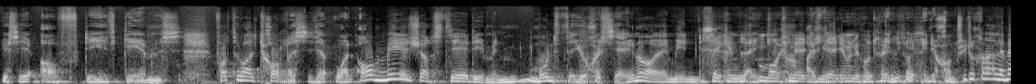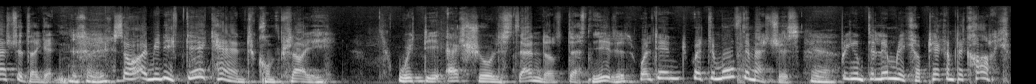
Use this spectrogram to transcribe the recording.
you see, of these games. First of all, Thurles is at one, our major stadium in Munster, you could say, you know, I mean, The second most major stadium in the country. In, in the country, look at all the matches they're getting. Right. So, I mean, if they can't comply with the actual standards that's needed, well, then we have to move the matches. Yeah. Bring them to Limerick or take them to Cork.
